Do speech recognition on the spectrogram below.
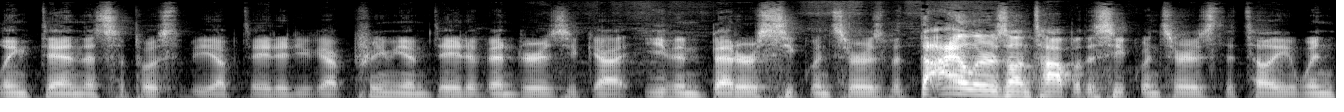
LinkedIn that's supposed to be updated. You got premium data vendors. You got even better sequencers with dialers on top of the sequencers to tell you when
